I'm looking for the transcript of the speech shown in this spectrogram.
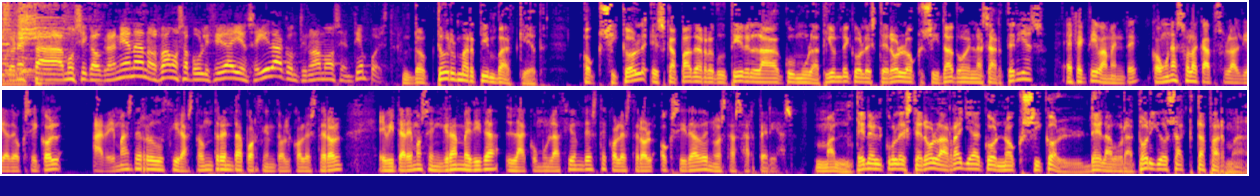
Y con esta música ucraniana nos vamos a publicidad y enseguida continuamos en tiempo extra. Doctor Martín Vázquez, ¿Oxicol es capaz de reducir la acumulación de colesterol oxidado en las arterias? Efectivamente, con una sola cápsula al día de Oxicol además de reducir hasta un 30% el colesterol, evitaremos en gran medida la acumulación de este colesterol oxidado en nuestras arterias. Mantén el colesterol a raya con Oxicol, de Laboratorios Acta Pharma.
